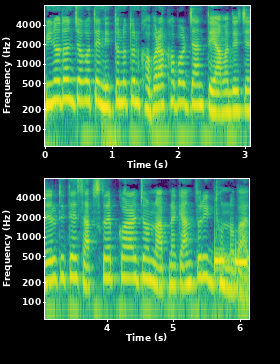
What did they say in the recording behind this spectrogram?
বিনোদন জগতে নিত্য নতুন খবরাখবর জানতে আমাদের চ্যানেলটিতে সাবস্ক্রাইব করার জন্য আপনাকে আন্তরিক ধন্যবাদ।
